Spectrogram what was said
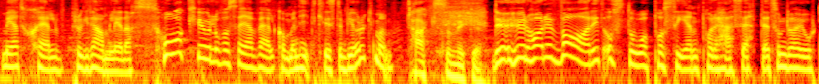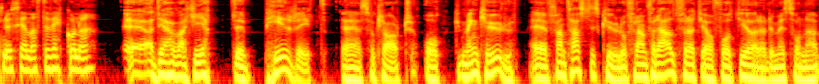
med att själv programleda. Så kul att få säga välkommen hit Christer Björkman. Tack så mycket. Du, hur har det varit att stå på scen på det här sättet som du har gjort nu senaste veckorna? Eh, Det har varit jättepirrigt eh, såklart, och, men kul. Eh, Fantastiskt kul och framförallt för att jag har fått göra det med sådana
